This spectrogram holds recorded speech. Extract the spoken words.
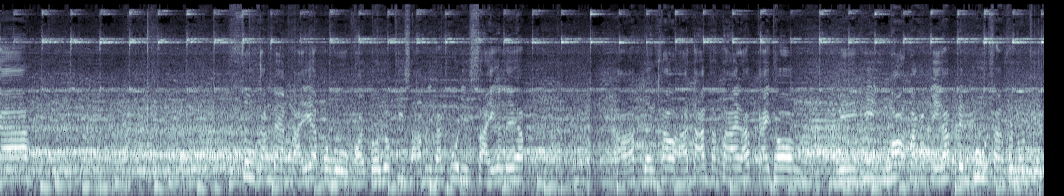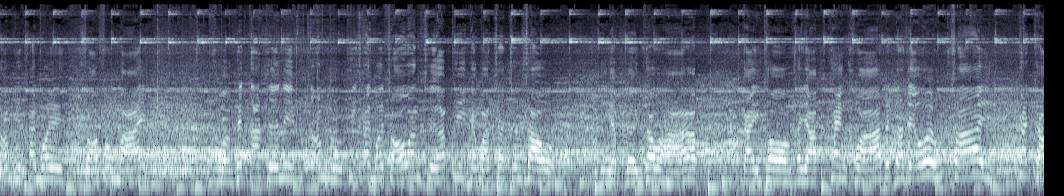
จะสู้กันแบบไหนครับโอ้โหปล่อยตัวยกที่3ามนี่ทั้งคู่นี่ใส่กันเลยครับเอาครับเดินเข้าหาตามสไตล์นะครับไก่ทองมีพี่เงาะบางกะปิครับเป็นผู้สนับสนุนที่ซ้อมอยู่ค่ายมวยสอสมหมาย ส่วนเพชรตาเสือนี่พี่ซ้อมอยู่ที่ค่ายมวยสอวังเสือครับที่จังหวัดฉะเชิงเซานี่ครับเดินเข้าหาครับ ไก่ทองขยับแข้งขวาเพชรตาเสือโอ้ยหุกซ้ายยัดเข่า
